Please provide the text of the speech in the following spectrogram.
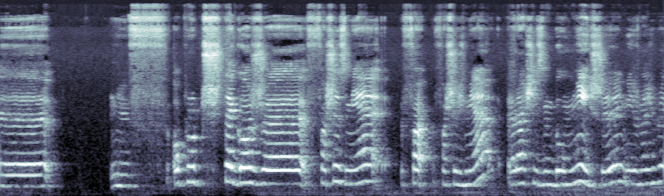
Y, w, oprócz tego, że w faszyzmie, fa, faszyzmie rasizm był mniejszy niż w nazizmie,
